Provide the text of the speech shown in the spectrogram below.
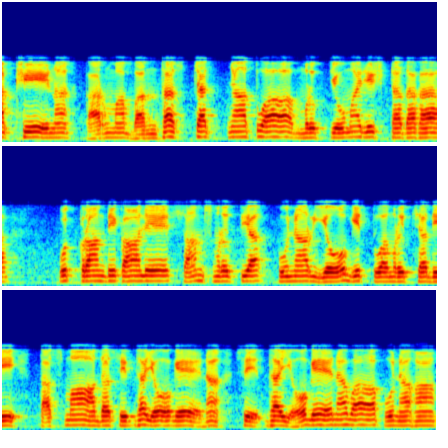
अक्षीणकर्मबन्धश्च ज्ञात्वा मृत्युमरिष्टतः। उत्क्रान्तिकाले संस्मृत्य पुनर्योगित्वमृच्छति तस्मादसिद्धयोगेन सिद्धयोगेन वा पुनः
